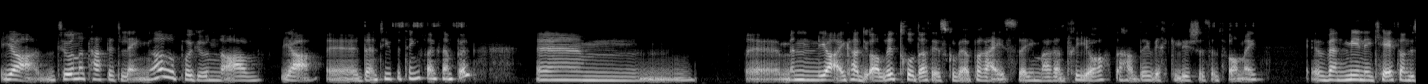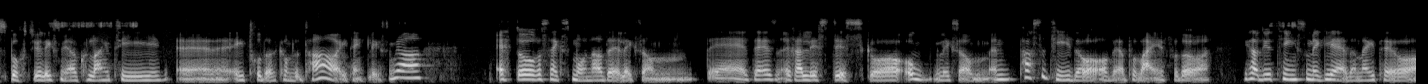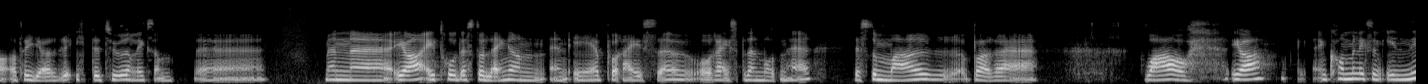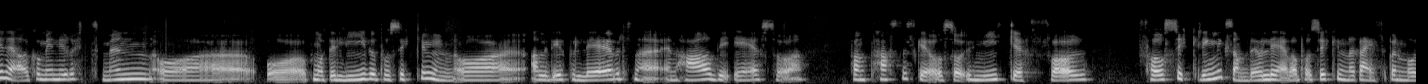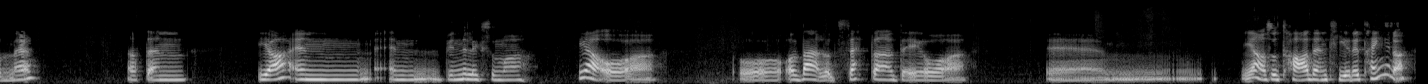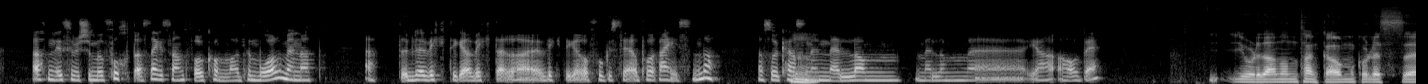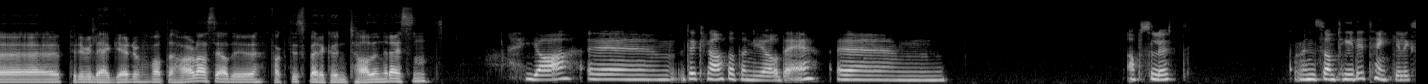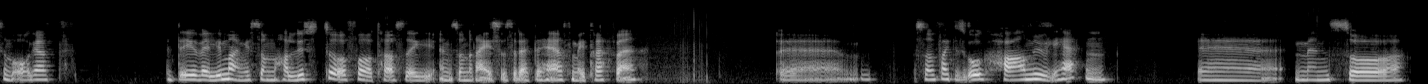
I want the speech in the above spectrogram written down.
ja, turen har tatt litt lenger pga. Ja, eh, den type ting, f.eks. Um, uh, men ja, jeg hadde jo aldri trodd at jeg skulle være på reise i mer enn tre år. Det hadde jeg virkelig ikke sett for meg. Vennen min Keton du spurte jo liksom ja, hvor lang tid eh, jeg trodde det kom til å ta. Og jeg tenkte liksom ja, ett år og seks måneder, er liksom Det, det er realistisk og, og, liksom en passe tid å, å, være på vei. For da Jeg hadde jo ting som jeg gleder meg til å, å gjøre etter turen, liksom. Eh, men eh, ja, jeg tror desto lenger en er på reise, og reiser på den måten her, desto mer bare Wow. Ja. En kommer liksom inn i det, og kommer inn i rytmen og, og, på en måte livet på sykkelen. Og alle de opplevelsene en har, de er så fantastiske og så unike for, for sykling, liksom. Det å leve på sykkelen og reise på den måten der. At en Ja, en, en begynner liksom å Ja, å, å, å verdsette det å eh, ja, altså ta den tida det trenger. da. At en liksom ikke må forte seg sant, for å komme til mål, men at, at det blir viktigere, viktigere, viktigere å fokusere på reisen. da. Altså hva som mm. er mellom, mellom eh, ja, A og B. Gjorde du deg noen tanker om hvilke uh, privilegier du på en har, da, siden du faktisk bare kunne ta den reisen? Ja, eh, det er klart at en gjør det. Eh, absolutt. Men samtidig tenker jeg liksom òg at det er veldig mange som har lyst til å foreta seg en sånn reise som dette her, som jeg treffer. Uh, som faktisk òg har muligheten. Uh, men så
